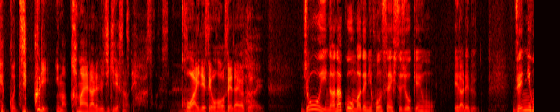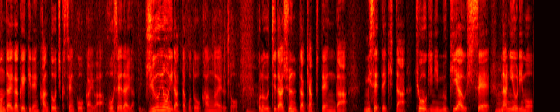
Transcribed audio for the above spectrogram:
結構じっくり今構えられる時期ですので、ね、怖いですよ法政大学、はい、上位7校までに本戦出場権を得られる全日本大学駅伝関東地区選考会は法政大学14位だったことを考えると、うん、この内田俊太キャプテンが見せてきた競技に向き合う姿勢、うん、何よりも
